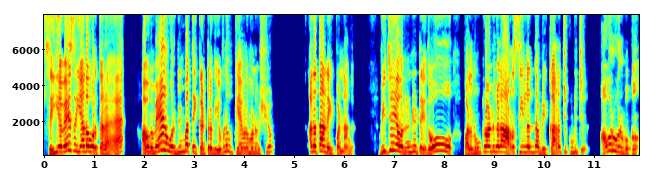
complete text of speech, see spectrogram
செய்யவே செய்யாத ஒருத்தரை அவங்க மேல ஒரு பிம்பத்தை கட்டுறது எவ்வளவு கேவலமான விஷயம்? அதைத்தான் அன்னைக்கு பண்ணாங்க. விஜய் அவர் நின்னுட்டு ஏதோ பல நூற்றாண்டுகளா அரசியல இருந்து அப்படி கரைச்சு குடிச்சு அவர் ஒரு பக்கம்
